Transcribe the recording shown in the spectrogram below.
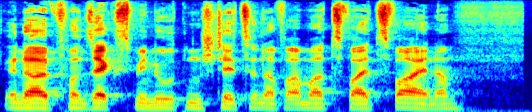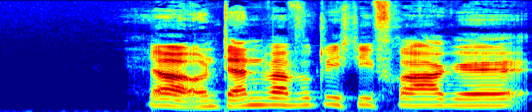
innerhalb von sechs Minuten steht es dann auf einmal 2-2, ne? Ja, und dann war wirklich die Frage,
